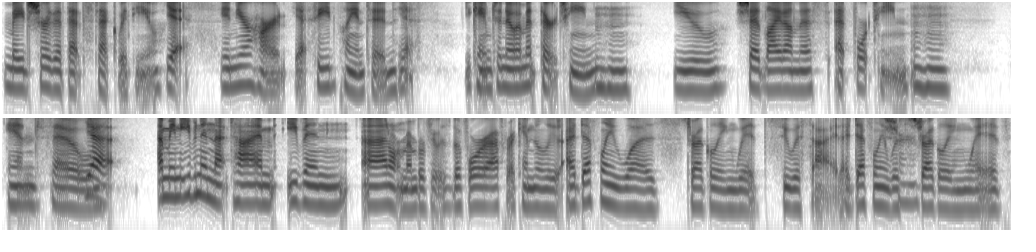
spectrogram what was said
made sure that that stuck with you yes. in your heart. Yes. Seed planted. Yes. You came to know Him at 13. You shed light on this at 14. Mm-hmm. And so, Yeah. I mean, even in that time, even I don't remember if it was before or after I came to the Lord, I definitely was struggling with suicide. I definitely was struggling with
